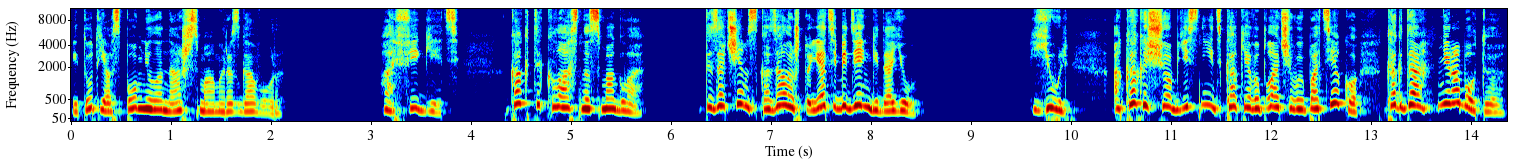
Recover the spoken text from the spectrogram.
И тут я вспомнила наш с мамой разговор. «Офигеть! Как ты классно смогла! Ты зачем сказала, что я тебе деньги даю?» «Юль, а как еще объяснить, как я выплачиваю ипотеку, когда не работаю?»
